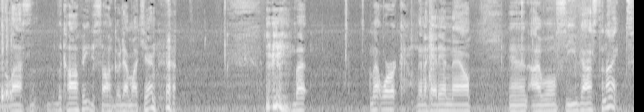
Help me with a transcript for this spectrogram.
The last the coffee, you saw go down my chin. but I'm at work. I'm gonna head in now, and I will see you guys tonight.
